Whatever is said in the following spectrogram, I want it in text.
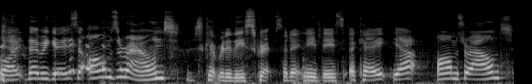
Right, there we go. So arms around. Just get rid of these scripts. I don't need these. Okay, yeah, arms around.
